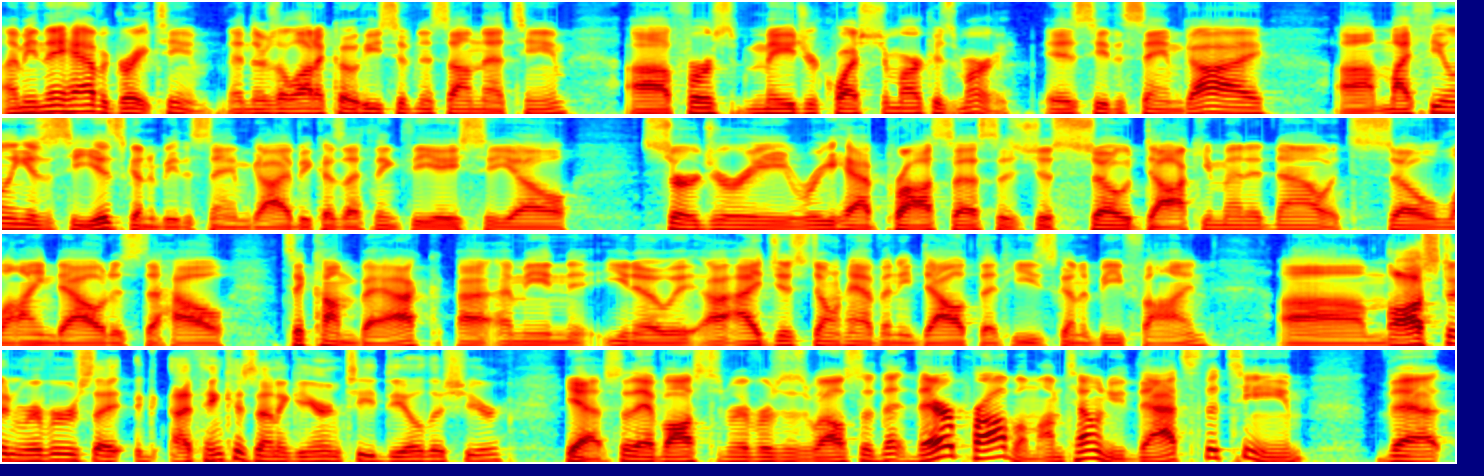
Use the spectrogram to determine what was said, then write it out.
I mean they have a great team, and there's a lot of cohesiveness on that team. Uh, first major question mark is Murray. Is he the same guy? Uh, my feeling is he is going to be the same guy because I think the ACL surgery rehab process is just so documented now. It's so lined out as to how to come back. I, I mean, you know, I, I just don't have any doubt that he's going to be fine. Um, Austin Rivers, I, I think, is on a guaranteed deal this year. yeah, so they have Austin Rivers as well. So th- they're a problem. I'm telling you, that's the team that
